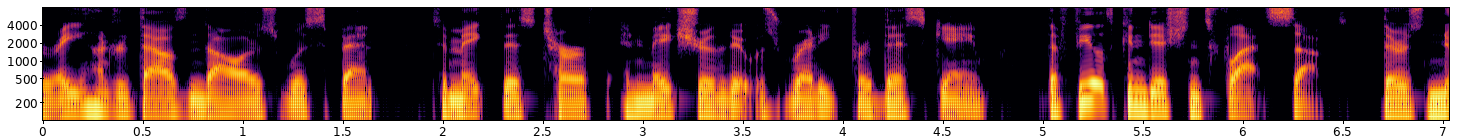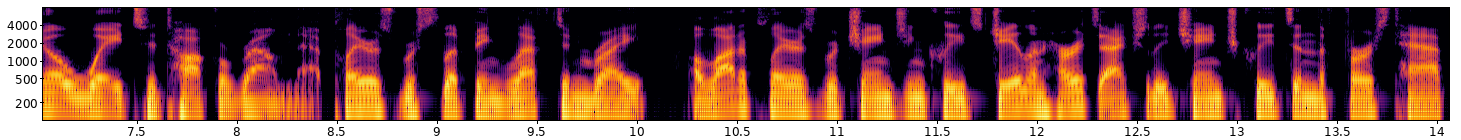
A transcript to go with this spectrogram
or $800,000 was spent to make this turf and make sure that it was ready for this game. The field conditions flat sucked. There's no way to talk around that. Players were slipping left and right. A lot of players were changing cleats. Jalen Hurts actually changed cleats in the first half.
